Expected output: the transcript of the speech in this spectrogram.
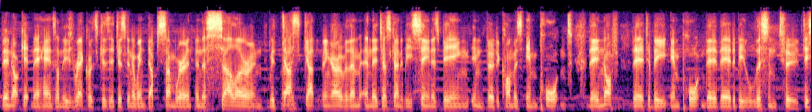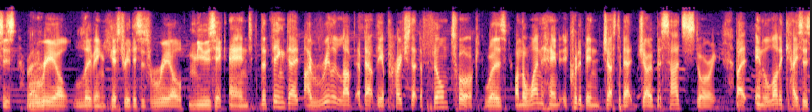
They're not getting their hands on these records because they're just going to end up somewhere in, in the cellar and with right. dust gathering over them. And they're just going to be seen as being, inverted commas, important. They're not there to be important. They're there to be listened to. This is right. real living history. This is real music. And the thing that I really loved about the approach that the film took was, on the one hand, it could have been just about Joe Bussard's story, but in a lot of cases,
